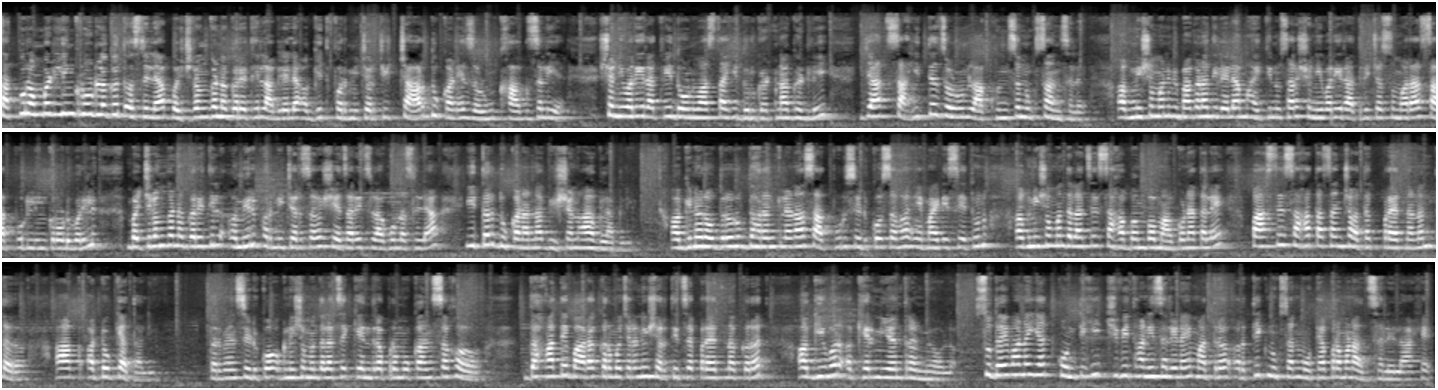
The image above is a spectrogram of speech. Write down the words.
Satpur Ambad link road लगत असलेल्या बजरंग नगर येथे लागलेल्या आगीत फर्निचरची चार दुकाने जळून खाक झाली आहे. शनिवारी रात्री दोन वाजता ही दुर्घटना घडली. यात साहित्य जळून लाखोंचं नुकसान झालंय. अग्निशमन विभागानं दिलेल्या माहितीनुसार शनिवारी रात्रीच्या सुमारास सातपूर लिंक रोडवरील बजरंग नगर येथील अमीर फर्निचरसह शेजारीच लागून असलेल्या इतर दुकानांना भीषण आग लागली. आगीनं रौद्ररूप धारण केल्यानं सातपूर सिडकोसह एमआयडीसी येथून अग्निशमन दलाचे सहा बंब मागवण्यात आले. पाच ते सहा तासांच्या अथक प्रयत्नानंतर आग आटोक्यात आली. दरम्यान सिडको अग्निशमन दलाचे केंद्र प्रमुखांसह दहा ते बारा कर्मचाऱ्यांनी शर्थीचे प्रयत्न करत आगीवर अखेर नियंत्रण मिळवलं. सुदैवानं यात कोणतीही जीवितहानी झाली नाही मात्र आर्थिक नुकसान मोठ्या प्रमाणात झालेलं आहे.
